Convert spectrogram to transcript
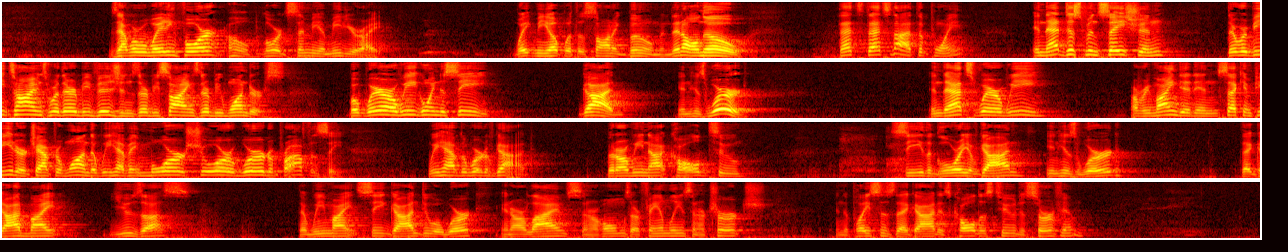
Is that what we're waiting for? Oh, Lord, send me a meteorite. Wake me up with a sonic boom, and then I'll know. That's, that's not the point. In that dispensation, there would be times where there would be visions, there would be signs, there would be wonders. But where are we going to see God? In His Word. And that's where we are reminded in 2 Peter chapter 1 that we have a more sure word of prophecy. We have the Word of God. But are we not called to see the glory of God in His Word? That God might use us? That we might see God do a work in our lives, in our homes, our families, in our church, in the places that God has called us to to serve Him?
